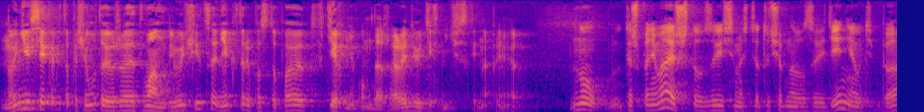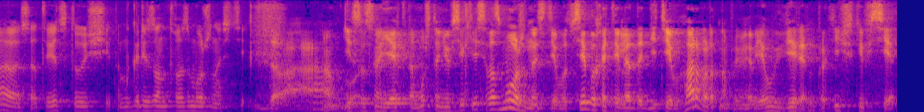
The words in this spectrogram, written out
Но не все как-то почему-то уезжают в Англию учиться, некоторые поступают в техникум даже, радиотехнический, например. Ну, ты же понимаешь, что в зависимости от учебного заведения у тебя соответствующий там горизонт возможностей. Да, и, собственно, я к тому, что не у всех есть возможности. Вот все бы хотели отдать детей в Гарвард, например, я уверен, практически все.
